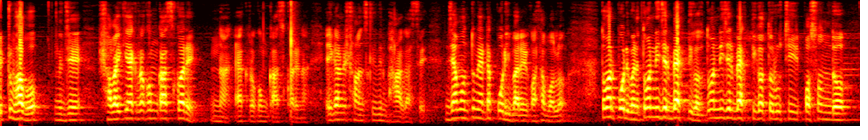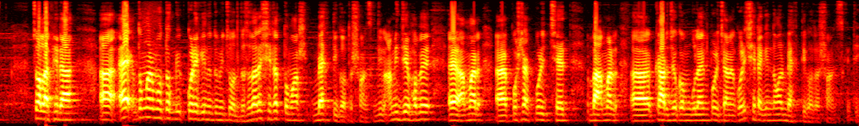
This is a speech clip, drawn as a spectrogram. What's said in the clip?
একটু ভাবো যে সবাই কি একরকম কাজ করে? না, একরকম কাজ করে না। এই কারণে সংস্কৃতির ভাগ আছে। যেমন তুমি একটা পরিবারের কথা বলো, তোমার পরিবারে, তোমার নিজের ব্যক্তিগত, তোমার নিজের ব্যক্তিগত রুচি, পছন্দ, চলাফেরা তোমার মতো করে কিন্তু তুমি চলতেছো। তাহলে সেটা তোমার ব্যক্তিগত সংস্কৃতি। আমি যেভাবে আমার পোশাক পরিচ্ছেদ বা আমার কার্যক্রমগুলো আমি পরিচালনা করি, সেটা কিন্তু আমার ব্যক্তিগত সংস্কৃতি।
